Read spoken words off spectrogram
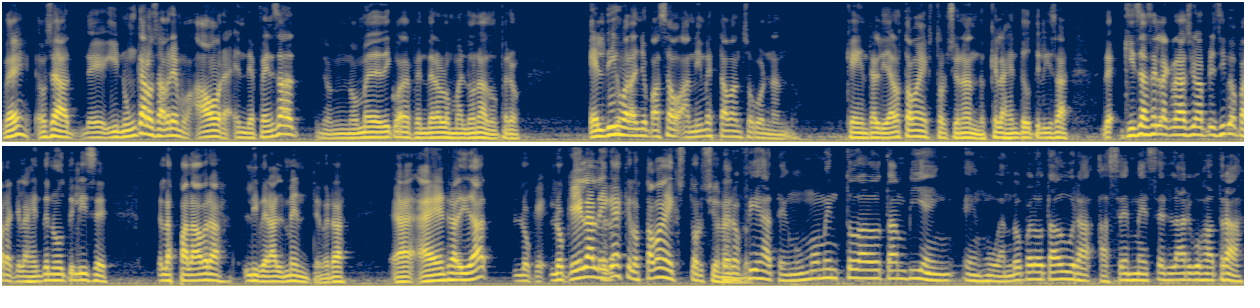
¿Ves? O sea, de- y nunca lo sabremos. Ahora, en defensa, yo no me dedico a defender a los Maldonados, pero él dijo el año pasado, a mí me estaban sobornando, que en realidad lo estaban extorsionando, es que la gente utiliza, le- quise hacer la aclaración al principio para que la gente no utilice las palabras liberalmente, ¿verdad? A- a- en realidad, lo que, lo que él alega Pero- es que lo estaban extorsionando. Pero fíjate, en un momento dado también, en jugando pelotadura, hace meses largos atrás,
